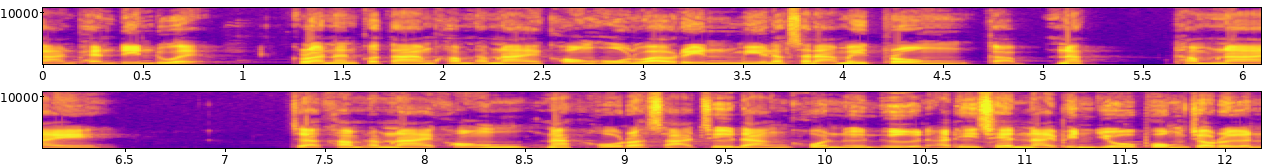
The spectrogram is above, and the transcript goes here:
การแผ่นดินด้วย กระนั้นก็ตามคำทำนายของโหนวารินมีลักษณะไม่ตรงกับนักทำนาย จากคำทำนายของนักโหราศาสตร์ชื่อดังคนอื่นๆ อาทิเช่นนายพินโยพงษ์เจริญ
